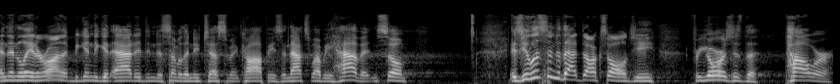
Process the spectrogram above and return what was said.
and then later on, it began to get added into some of the New Testament copies. And that's why we have it. And so, as you listen to that doxology, For yours is the power,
